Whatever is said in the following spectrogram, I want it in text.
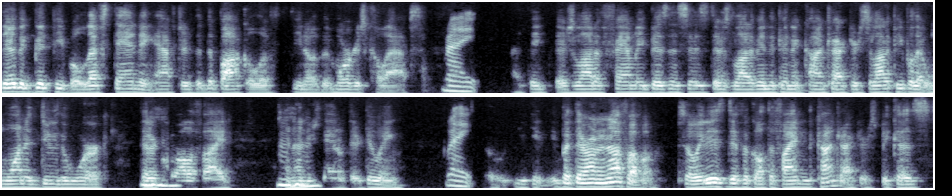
they're the good people left standing after the debacle of you know the mortgage collapse. right, I think there's a lot of family businesses. There's a lot of independent contractors. A lot of people that want to do the work that Mhm. are qualified and Mhm. understand what they're doing. right, So you can, but there aren't enough of them. So it is difficult to find contractors because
